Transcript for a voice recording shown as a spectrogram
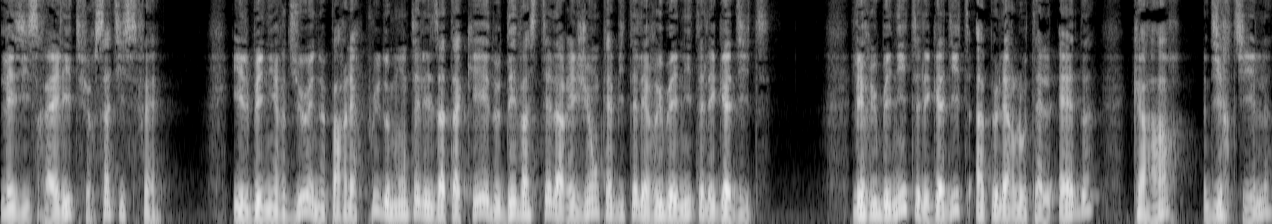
Les Israélites furent satisfaits. Ils bénirent Dieu et ne parlèrent plus de monter les attaquer et de dévaster la région qu'habitaient les Rubénites et les Gadites. Les Rubénites et les Gadites appelèrent l'autel Aide, car, dirent-ils,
